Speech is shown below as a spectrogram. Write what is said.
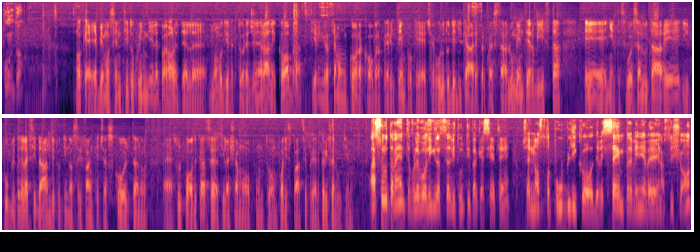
Punto. Ok, abbiamo sentito quindi le parole del nuovo direttore generale Cobra. Ti ringraziamo ancora Cobra per il tempo che ci hai voluto dedicare per questa lunga intervista. E niente, se vuoi salutare il pubblico dell'ICW, tutti i nostri fan che ci ascoltano eh, sul podcast, ti lasciamo appunto un po' di spazio per, per i saluti. Assolutamente, volevo ringraziarvi tutti perché siete, cioè il nostro pubblico deve sempre venire a vedere i nostri show,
